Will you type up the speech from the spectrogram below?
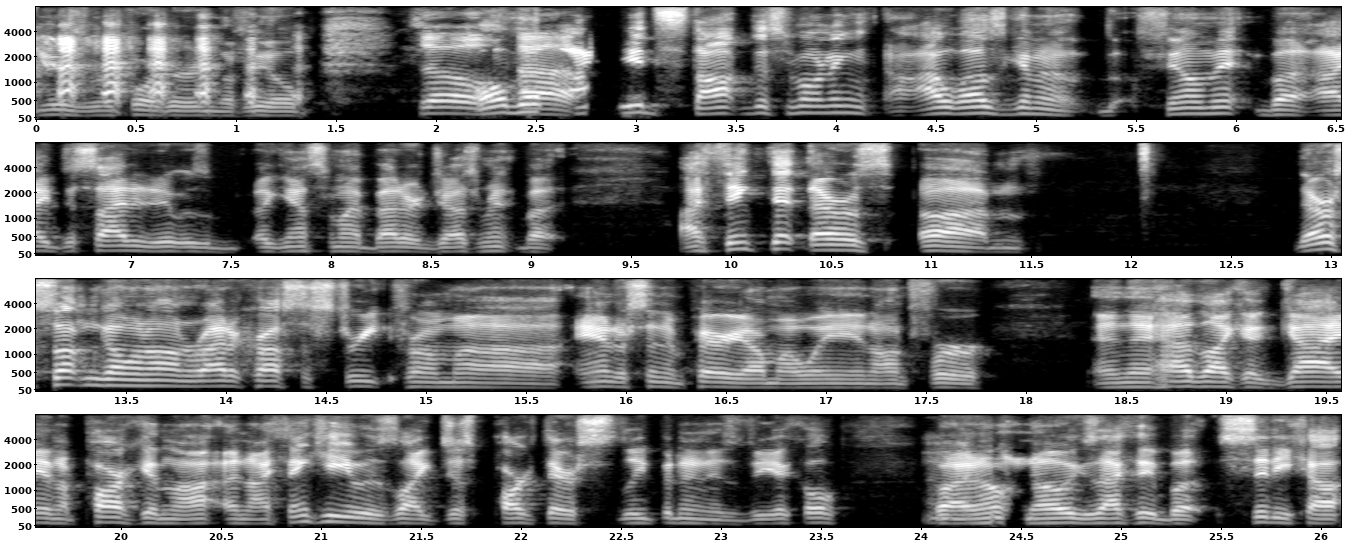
a news reporter in the field. so Although uh, I did stop this morning, I was gonna film it, but I decided it was against my better judgment. But I think that there was um there was something going on right across the street from uh Anderson and Perry on my way in on Fir. And they had like a guy in a parking lot, and I think he was like just parked there sleeping in his vehicle but I mm, don't know exactly. But city co-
